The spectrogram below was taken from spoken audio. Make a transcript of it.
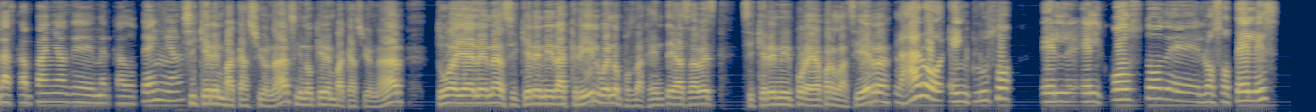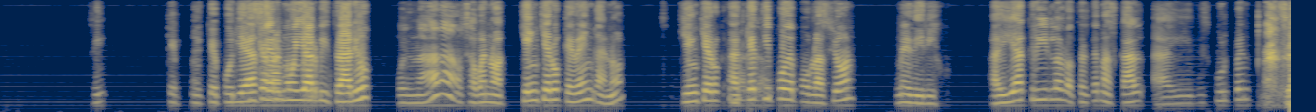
las campañas de mercadotecnia. Si quieren vacacionar, si no quieren vacacionar. Tú allá, Elena, si quieren ir a Krill, bueno, pues la gente ya sabes si quieren ir por allá para la sierra. Claro, e incluso el, el costo de los hoteles, ¿sí? Que, que podría ¿En qué ser muy arbitrario, pues nada, o sea, bueno, ¿a quién quiero que venga, no? ¿Quién quiero, ¿A qué tipo de población me dirijo? Ahí a Krill, al Hotel Temazcal, ahí disculpen. Sí,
